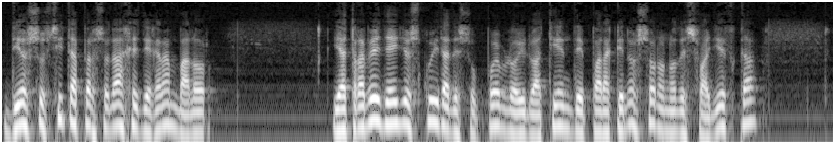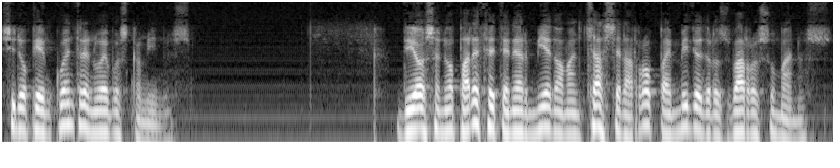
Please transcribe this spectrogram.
Dios suscita personajes de gran valor y a través de ellos cuida de su pueblo y lo atiende para que no sólo no desfallezca, sino que encuentre nuevos caminos. Dios no parece tener miedo a mancharse la ropa en medio de los barros humanos.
